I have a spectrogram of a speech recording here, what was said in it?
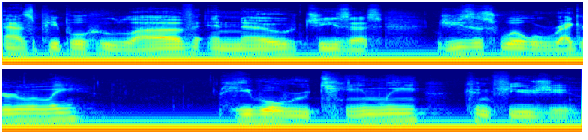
as people who love and know Jesus, Jesus will regularly, he will routinely confuse you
